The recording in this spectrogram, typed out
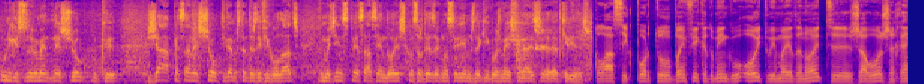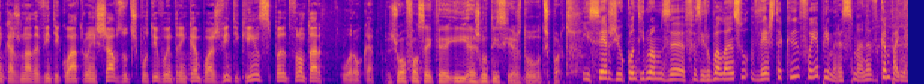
única e exclusivamente neste jogo, porque já a pensar neste jogo tivemos tantas dificuldades. Imagino se pensassem dois, com certeza que não seríamos daqui com as meias finais eh, adquiridas. Clássico Porto-Benfica, domingo, 8 e meia da noite. Já hoje arranca a jornada 24 em Chaves, o Desportivo entra em campo às 20h15 para defrontar o Arouca. João Fonseca e as notícias do desporto. E Sérgio, continuamos a fazer o balanço desta que foi a primeira semana de campanha.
